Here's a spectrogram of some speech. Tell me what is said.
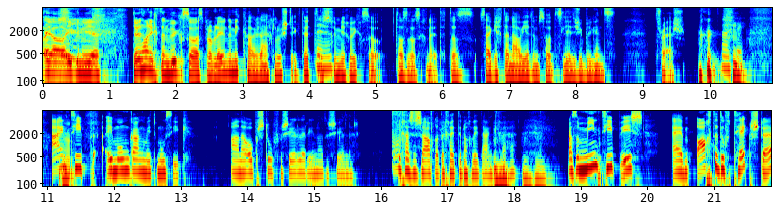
Und, ja, irgendwie. Dort habe ich dann wirklich so ein Problem damit gehabt. Das ist eigentlich lustig. Dort Ja. ist es für mich wirklich so, das lasse ich nicht. Das sage ich dann auch jedem so. Das Lied ist übrigens Trash. Okay. Ein Ja. Tipp im Umgang mit Musik an eine Oberstufenschülerin oder Schüler. Ich kann es schaffen, da könnt ihr noch ein bisschen denken. Mhm. Also mein Tipp ist, ähm, achtet auf Texte,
